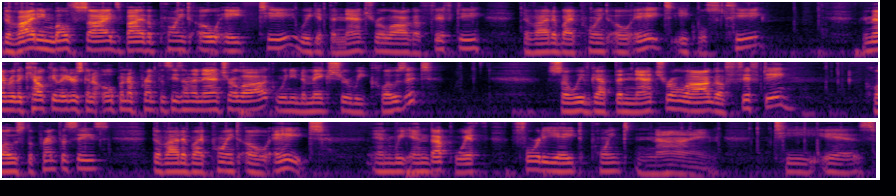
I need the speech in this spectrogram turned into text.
Dividing both sides by the 0.08t, we get the natural log of 50 divided by 0.08 equals t. Remember, the calculator is going to open up parentheses on the natural log. We need to make sure we close it. So we've got the natural log of 50, close the parentheses, divided by 0.08. And we end up with 48.9. t is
